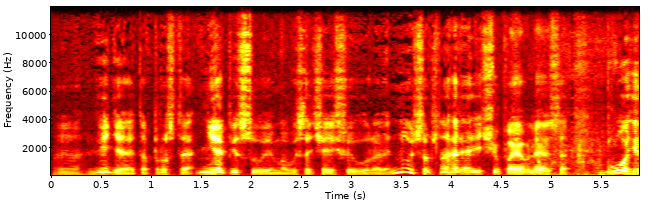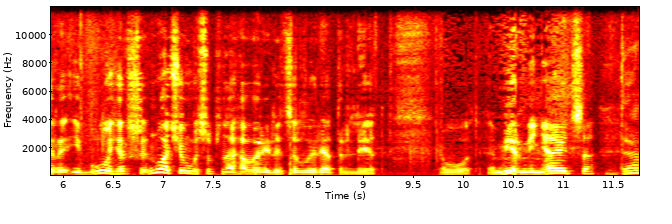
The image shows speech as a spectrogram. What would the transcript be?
э, виде, это просто неописуемо, высочайший уровень. Ну и, собственно говоря, еще появляются блогеры и блогерши, ну о чем мы, собственно, говорили целый ряд лет. Вот. Мир меняется, Да.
